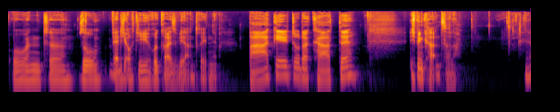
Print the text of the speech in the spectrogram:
Und äh, so werde ich auch die Rückreise wieder antreten. Ja. Bargeld oder Karte? Ich bin Kartenzahler. Ja.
